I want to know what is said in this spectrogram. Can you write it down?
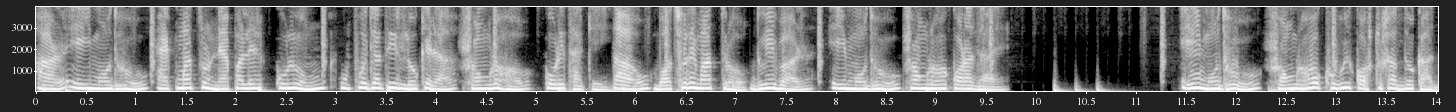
আর এই মধু একমাত্র নেপালের কুলুং উপজাতির লোকেরা সংগ্রহ করে থাকে। তাও বছরে মাত্র দুইবার এই মধু সংগ্রহ করা যায়। এই মধু সংগ্রহ খুবই কষ্টসাধ্য কাজ।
